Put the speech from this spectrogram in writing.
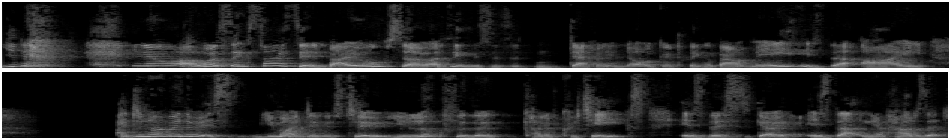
You know, you know what? I was excited, but I also I think this is a, definitely not a good thing about me. Is that I I don't know whether it's you might do this too. You look for the kind of critiques. Is this go? Is that you know how does it?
